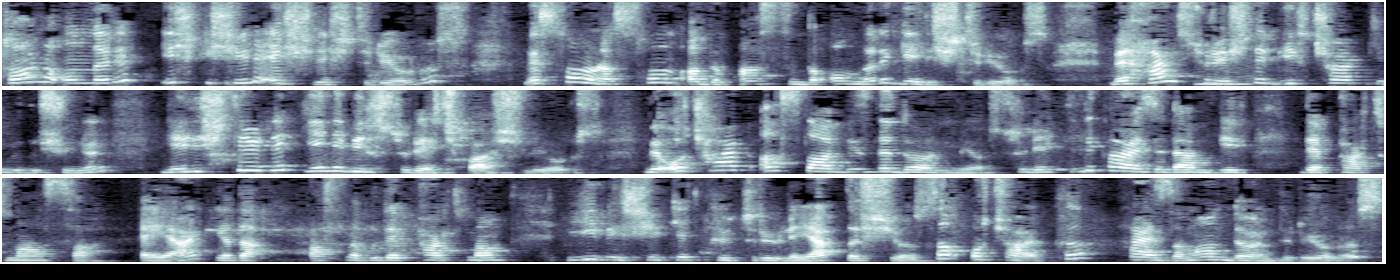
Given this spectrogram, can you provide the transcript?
Sonra onları iş kişiyle eşleştiriyoruz ve sonra son adım aslında onları geliştiriyoruz. Ve her süreçte bir çark gibi düşünün. Geliştirerek yeni bir süreç başlıyoruz. Ve o çark asla bizde dönmüyor. Süreklilik arz eden bir departmansa eğer ya da aslında bu departman iyi bir şirket kültürüyle yaklaşıyorsa o çarkı her zaman döndürüyoruz.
